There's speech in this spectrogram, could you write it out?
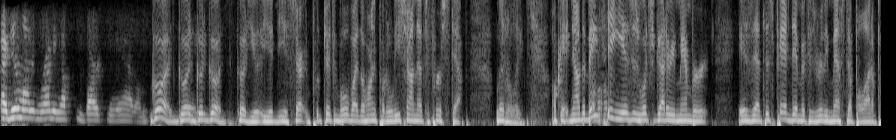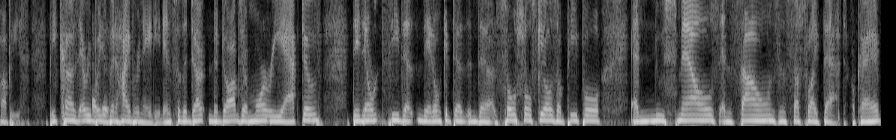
I didn't want him running up and barking at him. Good, good, good, good, good. You you, you start put take the bull by the horn, put a leash on. That's the first step, literally. Okay. Now the big thing is, is what you got to remember is that this pandemic has really messed up a lot of puppies because everybody's been hibernating, and so the do- the dogs are more reactive. They don't see the they don't get the the social skills of people and new smells and sounds and such like that. Okay.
